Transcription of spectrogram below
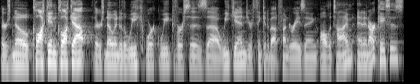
There's no clock in, clock out. There's no end of the week, work week versus uh, weekend. You're thinking about fundraising all the time. And in our cases,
